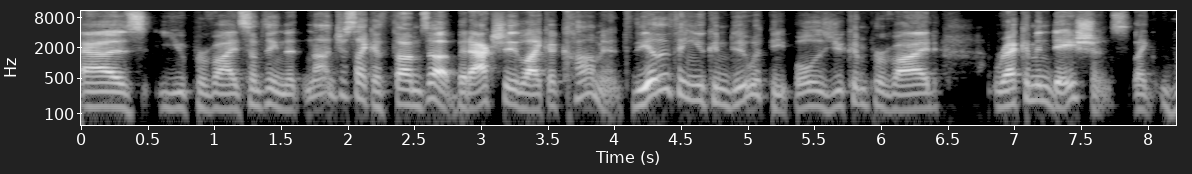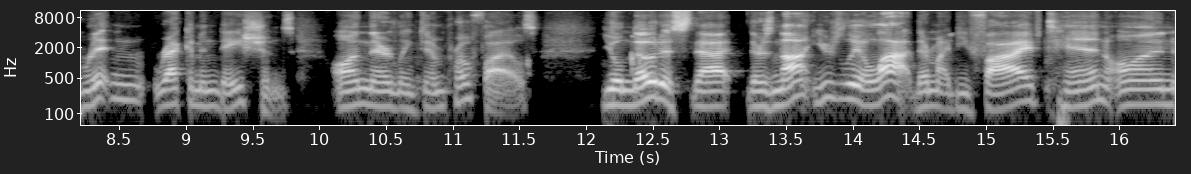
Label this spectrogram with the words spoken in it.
as you provide something that not just like a thumbs up, but actually like a comment. The other thing you can do with people is you can provide recommendations, like written recommendations on their LinkedIn profiles. You'll notice that there's not usually a lot. There might be five, ten on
